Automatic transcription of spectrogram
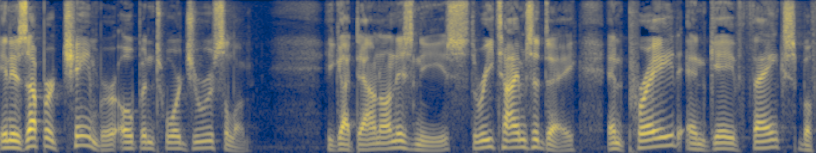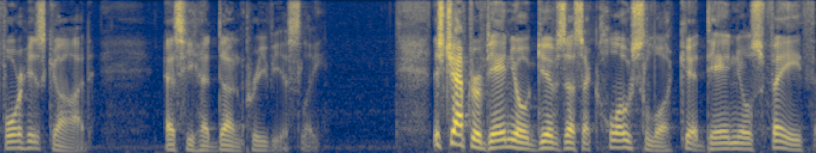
in his upper chamber open toward Jerusalem. He got down on his knees three times a day and prayed and gave thanks before his God, as he had done previously. This chapter of Daniel gives us a close look at Daniel's faith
